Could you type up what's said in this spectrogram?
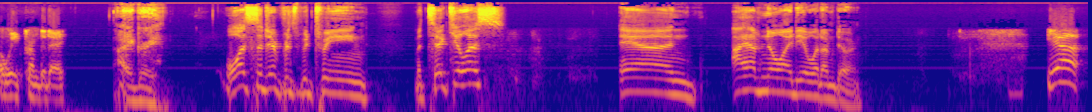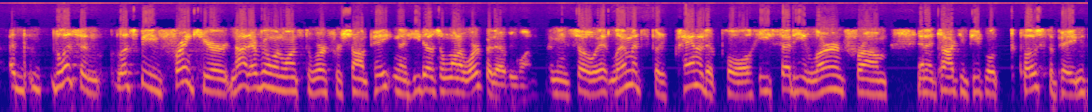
a week from today. I agree. What's the difference between meticulous and I have no idea what I'm doing? Yeah, uh, listen, let's be frank here. Not everyone wants to work for Sean Payton, and he doesn't want to work with everyone. I mean, so it limits the candidate pool. He said he learned from, and in talking to people close to Payton,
